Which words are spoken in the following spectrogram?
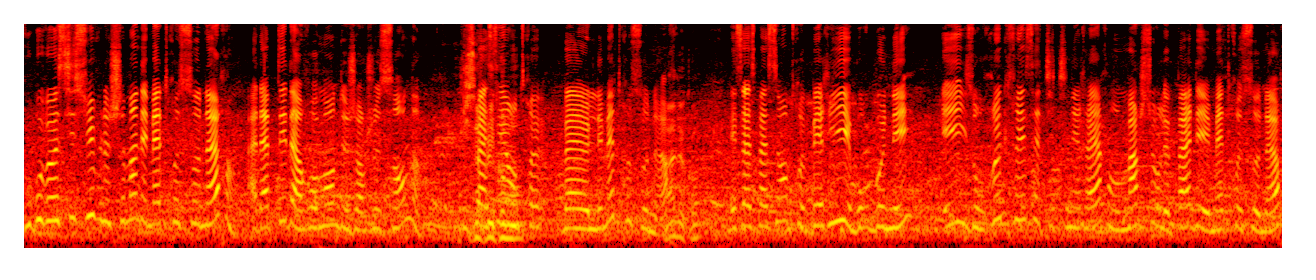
Vous pouvez aussi suivre le chemin des maîtres sonneurs, adapté d'un roman de Georges Sand, Qui se passait entre ben, les maîtres sonneurs. Ah, d'accord. Et ça se passait entre Berry et Bourbonnais. Et ils ont recréé cet itinéraire. On marche sur le pas des maîtres sonneurs.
